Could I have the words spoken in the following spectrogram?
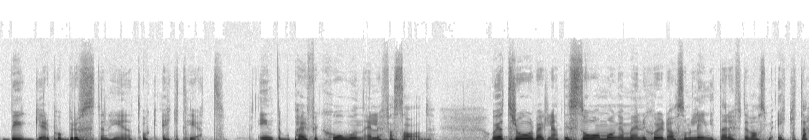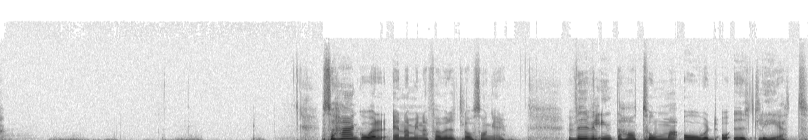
bygger på brustenhet och äkthet, inte på perfektion eller fasad. Och jag tror verkligen att det är så många människor idag som längtar efter vad som är äkta. Så här går en av mina favoritlovsånger. Vi vill inte ha tomma ord och ytlighet.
